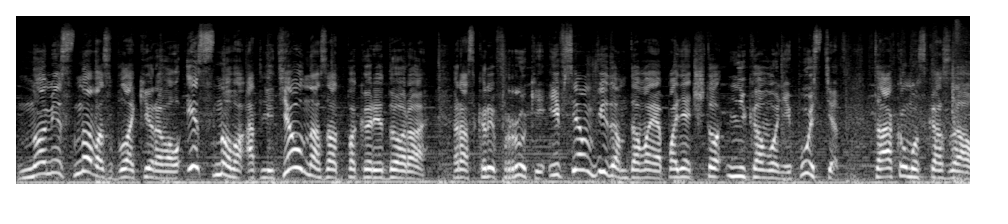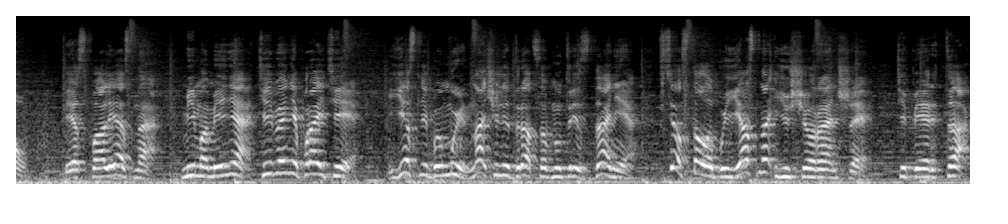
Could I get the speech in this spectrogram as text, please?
Номи снова сблокировал и снова отлетел назад по коридору. Раскрыв руки и всем видом давая понять, что никого не пустят, Такому сказал «Бесполезно! Мимо меня тебя не пройти! Если бы мы начали драться внутри здания, все стало бы ясно еще раньше. Теперь так,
